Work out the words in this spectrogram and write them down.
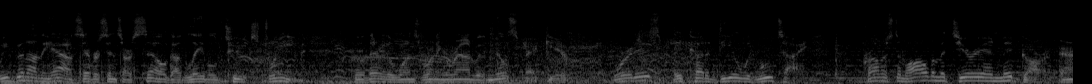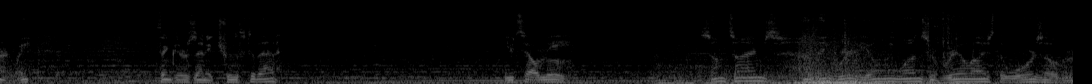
We've been on the outs ever since our cell got labeled too extreme. Though they're the ones running around with mil-spec gear. Word is, they cut a deal with Wutai. Promised them all the materia in Midgar, apparently. Think there's any truth to that? You tell me. Sometimes, I think we're the only ones who've realized the war's over.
